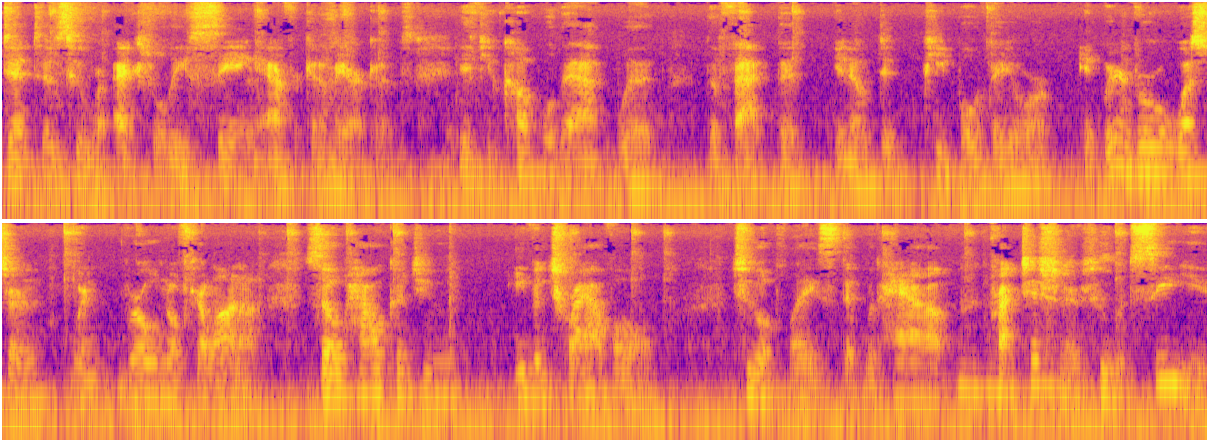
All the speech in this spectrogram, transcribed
dentists who are actually seeing African Americans, if you couple that with the fact that you know that people they are we're in rural western we're in rural North Carolina, so how could you even travel to a place that would have practitioners who would see you?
